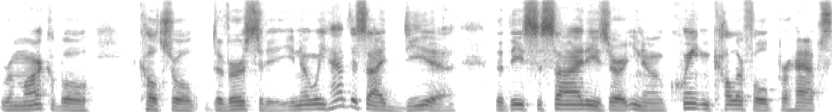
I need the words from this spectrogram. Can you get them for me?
remarkable cultural diversity? You know, we have this idea that these societies are, you know, quaint and colorful, perhaps,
